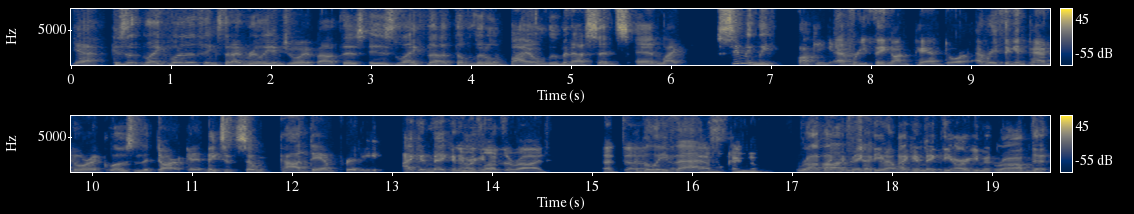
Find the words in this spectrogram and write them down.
Yeah, because like one of the things that I really enjoy about this is like the the little bioluminescence and like seemingly fucking everything on Pandora. Everything in Pandora glows in the dark, and it makes it so goddamn pretty. I could make an You would argument. love the ride. At, uh, I believe at that. Animal Kingdom. Rob, I'll I can make the I can make do. the argument, Rob, that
